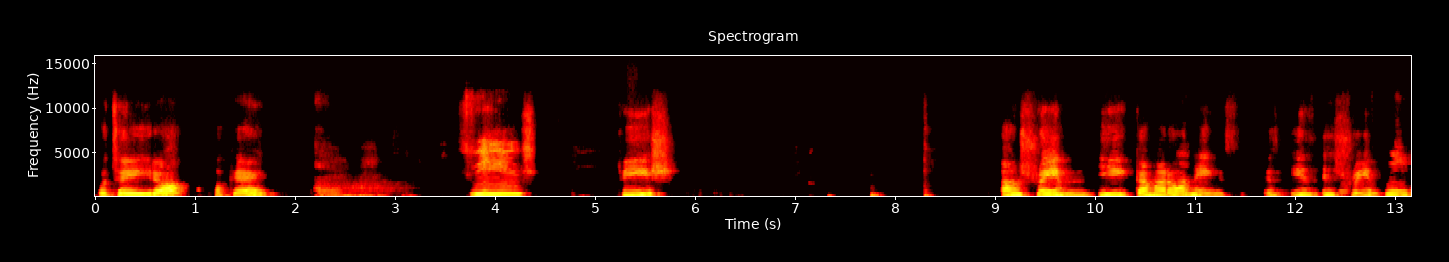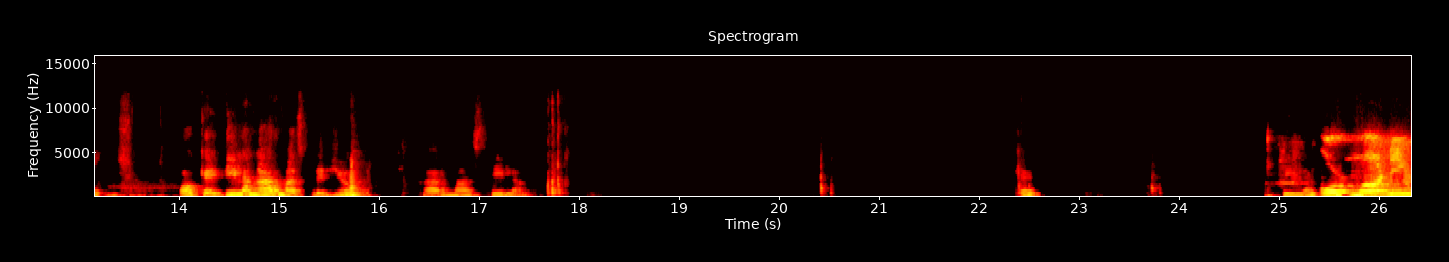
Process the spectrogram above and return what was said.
potato, ok, fish, fish, and shrimp, y camarones. Is, is, is shrimp? fish. Ok, Dylan Armas, please, you. Armas, Dylan. Okay. Dylan. Good morning.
